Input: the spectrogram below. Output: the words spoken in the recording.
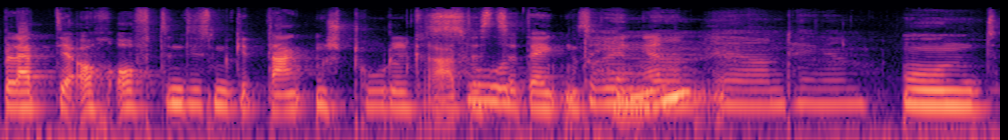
bleibt ja auch oft in diesem Gedankenstrudel gerade des Zerdenkens hängen. Ja, und hängen. Und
